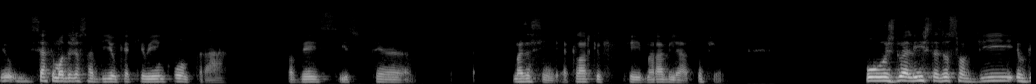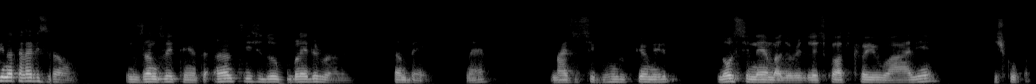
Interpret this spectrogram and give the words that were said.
eu, de certo modo, eu já sabia o que é que eu ia encontrar. Talvez isso tenha Mas assim, é claro que eu fiquei maravilhado com o filme. Os Duelistas eu só vi, eu vi na televisão, nos anos 80, antes do Blade Runner também, né? Mas o segundo filme no cinema do Ridley Scott foi o Alien, desculpa,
